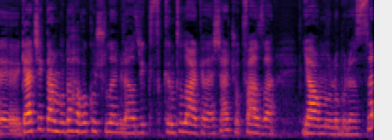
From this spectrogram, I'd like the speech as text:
Ee, gerçekten burada hava koşulları birazcık sıkıntılı arkadaşlar. Çok fazla yağmurlu burası.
